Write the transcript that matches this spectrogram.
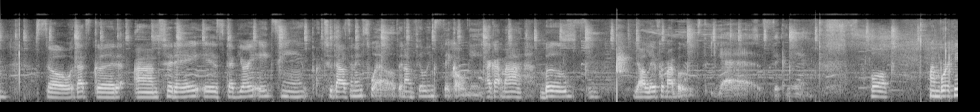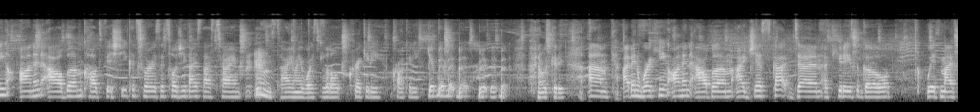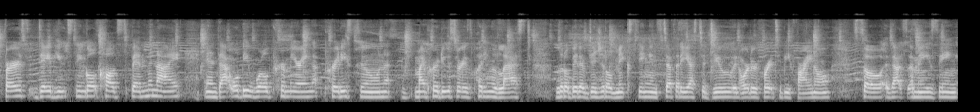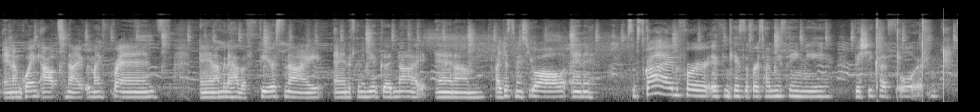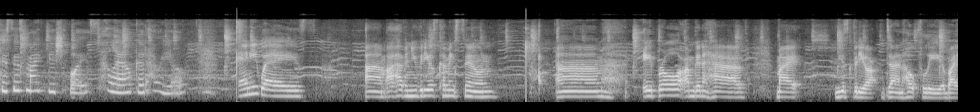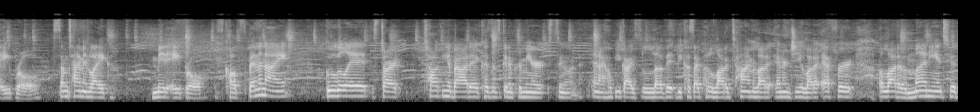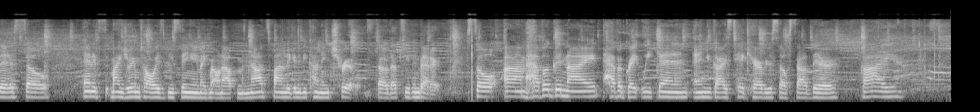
So that's good. Um, today is February 18th, 2012, and I'm feeling sick on me. I got my boobs. Y'all live for my boobs. Yes, sick man. Well, I'm working on an album called Fishy Couture, as I told you guys last time. Sorry, my voice is a little crickety, crockety. no, I was kidding. Um, I've been working on an album. I just got done a few days ago with my first debut single called Spend the Night and that will be world premiering pretty soon. My producer is putting the last little bit of digital mixing and stuff that he has to do in order for it to be final. So that's amazing. And I'm going out tonight with my friends and I'm gonna have a fierce night and it's gonna be a good night. And um, I just miss you all. And subscribe for if in case the first time you're seeing me fishy couture this is my fish voice. Hello good how are you? Anyways um i have a new videos coming soon um april i'm gonna have my music video done hopefully by april. Sometime in like mid-april. It's called spend the night. Google it start talking about it because it's gonna premiere soon. And I hope you guys love it because I put a lot of time a lot of energy a lot of effort a lot of money into this so and it's my dream to always be singing and make my own album and now it's finally gonna be coming true. So that's even better so um, have a good night. Have a great weekend. And you guys take care of yourselves out there. Bye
